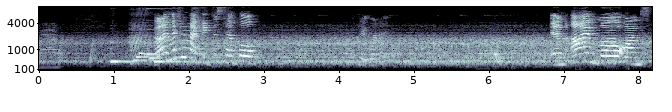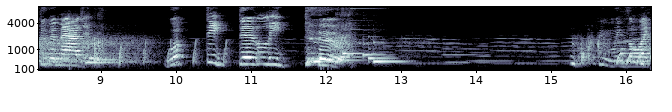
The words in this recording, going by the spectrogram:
Yeah. Did I mention I hate this temple? Diddly do. Wings all like,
